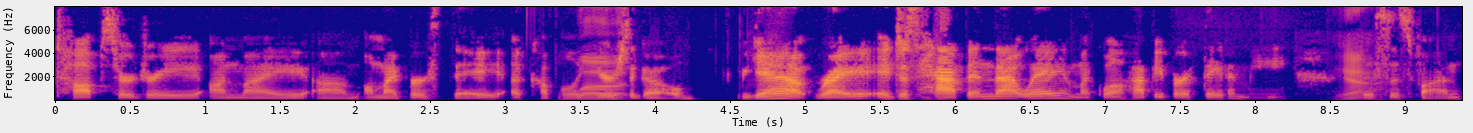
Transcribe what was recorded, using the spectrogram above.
top surgery on my um, on my birthday a couple of years ago. Yeah, right. It just happened that way. I'm like, well, happy birthday to me. Yeah. This is fun.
